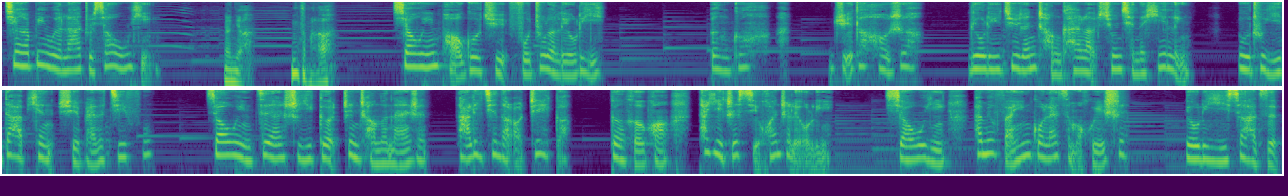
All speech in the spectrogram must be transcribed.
庆儿并未拉住萧无影。“娘娘，你怎么了？”萧无影跑过去扶住了琉璃。本宫觉得好热，琉璃居然敞开了胸前的衣领，露出一大片雪白的肌肤。萧无影自然是一个正常的男人，哪里见得了这个？更何况他一直喜欢着琉璃。萧无影还没有反应过来怎么回事，琉璃一下子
